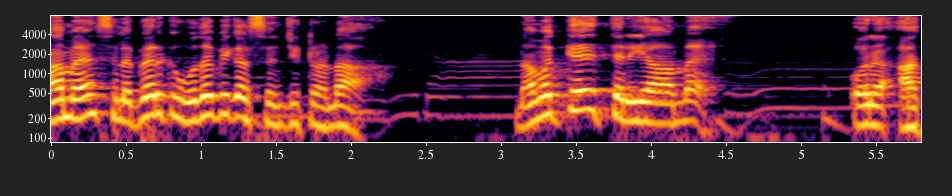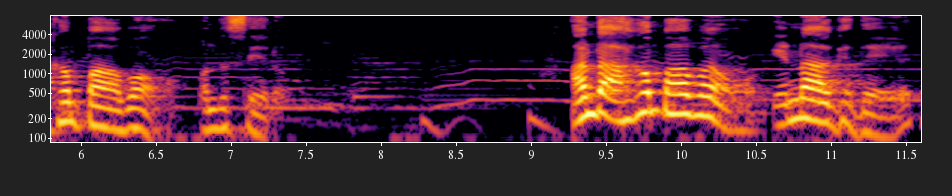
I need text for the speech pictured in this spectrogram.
நாம் சில பேருக்கு உதவிகள் செஞ்சிட்டோன்னா நமக்கே தெரியாமல் ஒரு அகம்பாவம் வந்து சேரும். அந்த அகம்பாவம் என்ன ஆகுது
